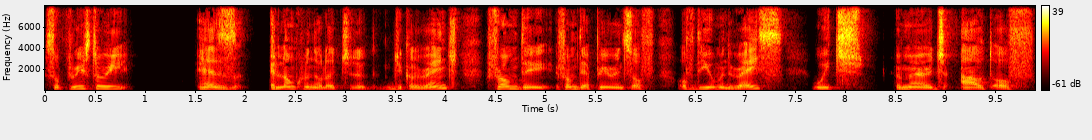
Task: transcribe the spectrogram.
So prehistory has a long chronological range from the, from the appearance of, of the human race, which emerged out of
